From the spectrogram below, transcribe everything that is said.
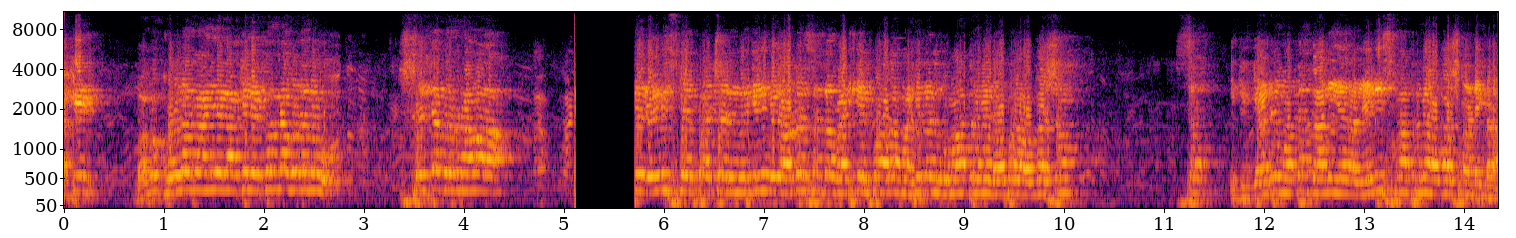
అఖిల్ బాబు కోళ్ళ రాజేలు అఖిల్ ఎక్కడున్నా కూడా నువ్వు స్టేజ్ దగ్గరకు రావాలా? లేడీస్ ఏర్పాటు చేయడం జరిగింది. మీరు ఆర్డర్స్ అంతా బయటికి వెళ్ళిపోవాలా? మహిళలకు మాత్రమే లోపల అవకాశం. గ్యాలరీ మొత్తం ఖాళీ చేయాలి లేడీస్ మాత్రమే అవకాశం అండి ఇక్కడ.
